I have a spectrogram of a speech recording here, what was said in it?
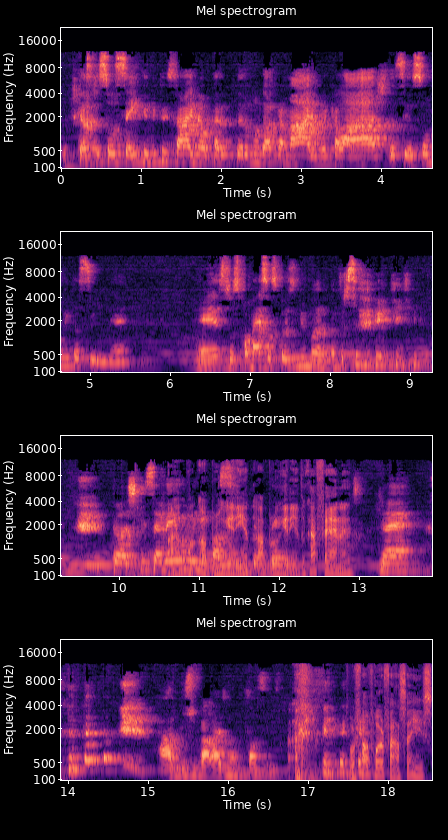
porque as pessoas sentem muito isso, ai, não, eu quero, quero mandar pra Mari, para que ela ache, então, assim, eu sou muito assim, né? É, as pessoas começam as coisas me mandam pra saber Então acho que isso é meio a, único. A blogueirinha, assim, a blogueirinha do café, né? Né? Abre de embalagem, não, não faça isso. Por favor, faça isso.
